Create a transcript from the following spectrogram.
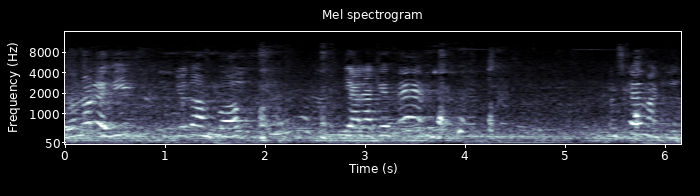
Jo no l'he dit, jo tampoc. I ara què fem? Ens quedem aquí.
